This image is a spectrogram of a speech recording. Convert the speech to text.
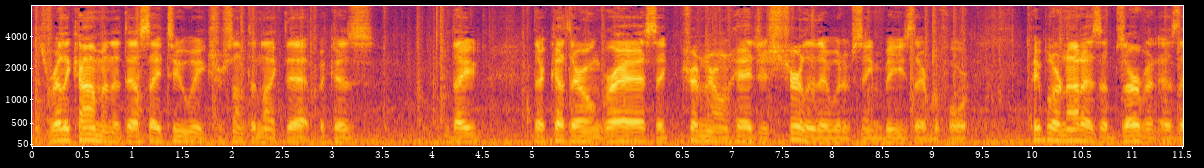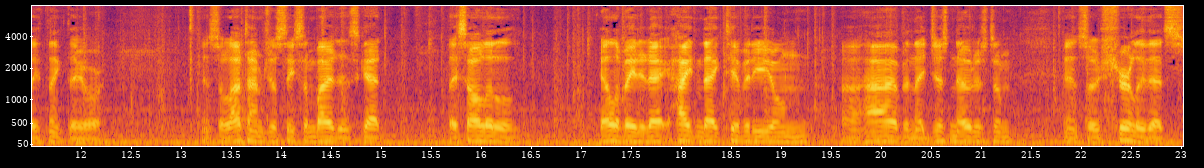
It's really common that they'll say two weeks or something like that because they they cut their own grass, they trim their own hedges. Surely they would have seen bees there before. People are not as observant as they think they are. And so a lot of times you'll see somebody that's got, they saw a little elevated, heightened activity on uh, hive and they just noticed them and so surely that's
